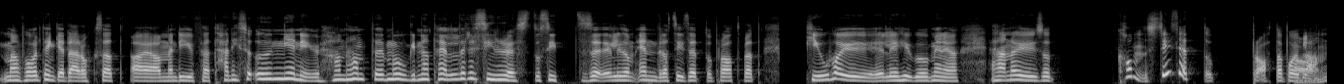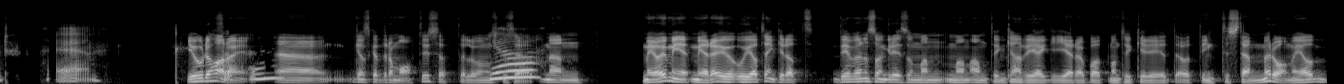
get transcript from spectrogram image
man får väl tänka där också att ja, ja, men det är ju för att han är så ung nu. Han har inte mognat heller i sin röst och sitt, liksom ändrat sitt sätt att prata. För att Hugh har ju, eller Hugo menar jag, han har ju så konstigt sätt att prata på Ja. ibland. Eh, Jo, det har Så- han ju. Eh, ganska dramatiskt sett, eller vad man ska Ja. säga. Men, men jag är med, med dig och jag tänker att det är väl en sån grej som man, man antingen kan reagera på att man tycker att det inte stämmer då, men jag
